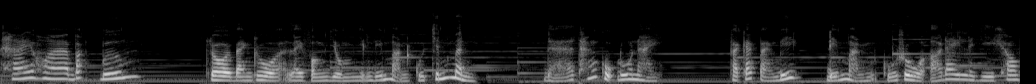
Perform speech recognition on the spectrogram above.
hái hoa bắt bướm. Rồi bạn rùa lại vận dụng những điểm mạnh của chính mình để thắng cuộc đua này. Và các bạn biết điểm mạnh của rùa ở đây là gì không?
